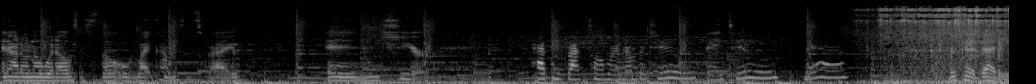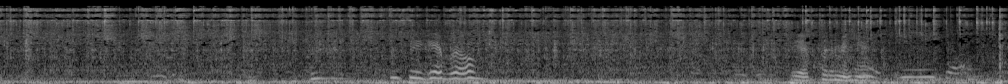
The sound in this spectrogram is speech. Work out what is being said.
And i don't know what else. So like comment subscribe and share. Happy October number two. Day two. Yeah. Look at daddy. You see gabriel. Yeah, put him in here.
